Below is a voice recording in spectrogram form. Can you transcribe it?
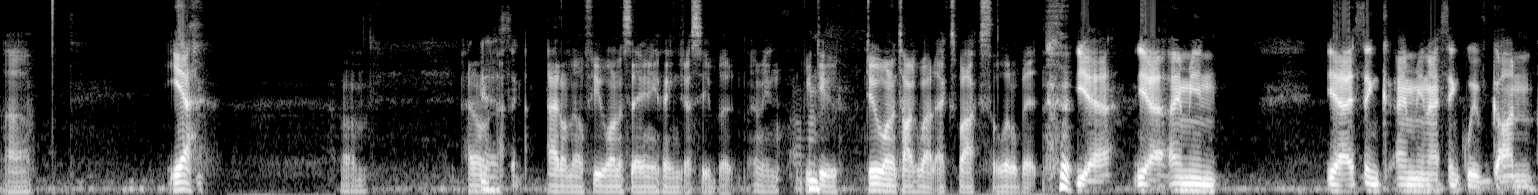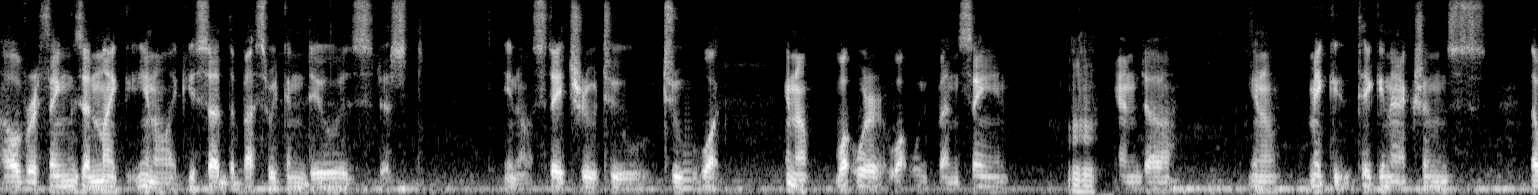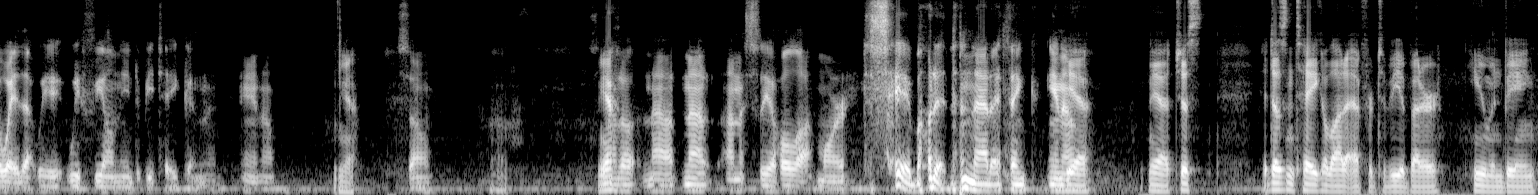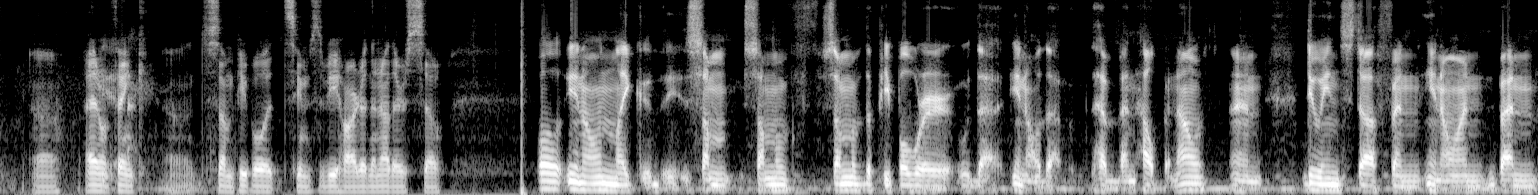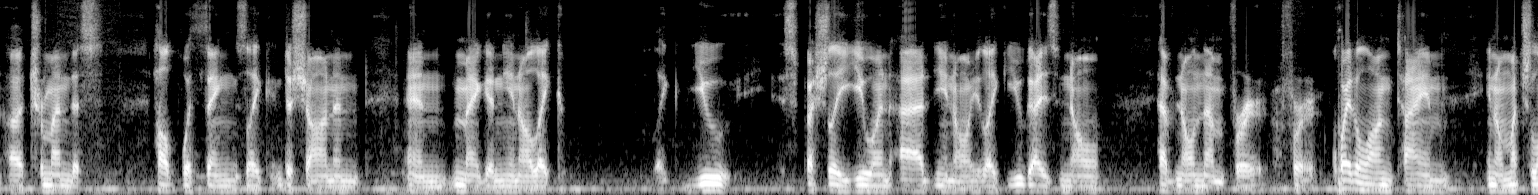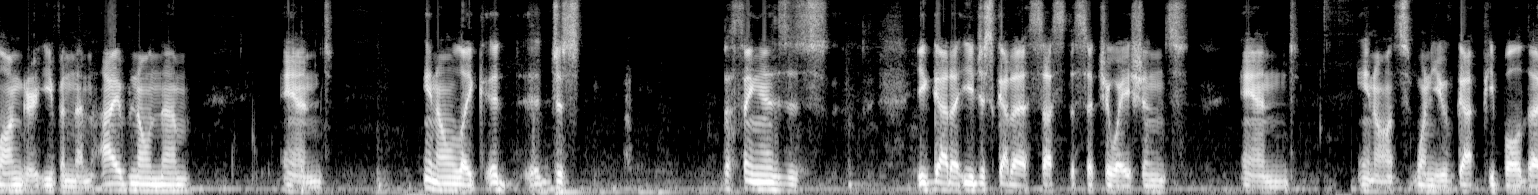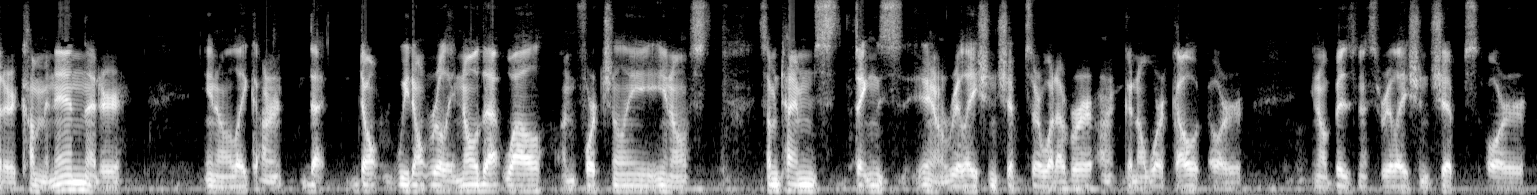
uh, yeah. Um, I don't. Yeah, I think I don't know if you want to say anything, Jesse, but I mean, we do do want to talk about Xbox a little bit. Yeah, yeah. I mean, yeah. I think. I mean, I think we've gone over things, and like you know, like you said, the best we can do is just, you know, stay true to to what, you know, what we're what we've been saying, Mhm. and uh, you know, making taking actions the way that we we feel need to be taken. You know. Yeah. So. yeah. Not, a, not not honestly a whole lot more to say about it than that. I think you know. Yeah, yeah. Just it doesn't take a lot of effort to be a better human being. Uh, I don't Yeah. think uh, some people it seems to be harder than others. So Well, you know, and like some some of some of the people were that you know that have been helping out and doing stuff, and you know, and been a tremendous help with things like Deshaun and and Megan. You know, like like you, especially you and Ed. You know, like you guys know have known them for for quite a long time. You know, much longer even than I've known them, and you know like it, it just the thing is is you gotta you just gotta assess the situations and you know it's when you've got people that are coming in that are you know like aren't that don't we don't really know that well unfortunately you know sometimes things you know relationships or whatever aren't going to work out or you know business relationships or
